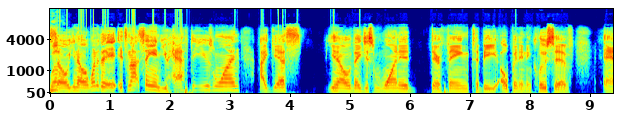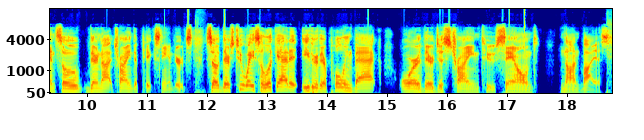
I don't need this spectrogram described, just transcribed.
Well- so, you know, one of the it's not saying you have to use one. I guess, you know, they just wanted their thing to be open and inclusive and so they're not trying to pick standards. So there's two ways to look at it. Either they're pulling back or they're just trying to sound non-biased.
